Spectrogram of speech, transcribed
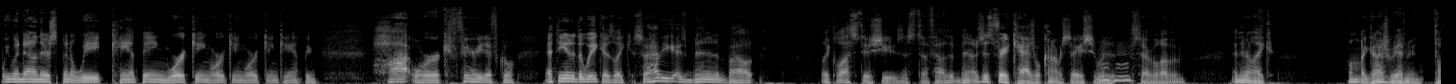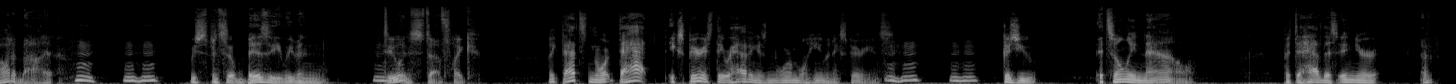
We went down there, spent a week camping, working, working, working, camping. Hot work, very difficult. At the end of the week, I was like, "So, how have you guys been about like lust issues and stuff. How's it been? It was just a very casual conversation with mm-hmm. several of them, and they're like, "Oh my gosh, we haven't even thought about it. Hmm. mm-hmm. We've just been so busy. We've been mm-hmm. doing stuff like, like that's nor that experience they were having is normal human experience Mm-hmm. Mm-hmm. because you, it's only now, but to have this in your, of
